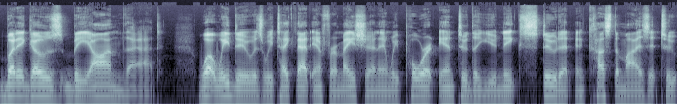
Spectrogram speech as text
but it goes beyond that. What we do is we take that information and we pour it into the unique student and customize it to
